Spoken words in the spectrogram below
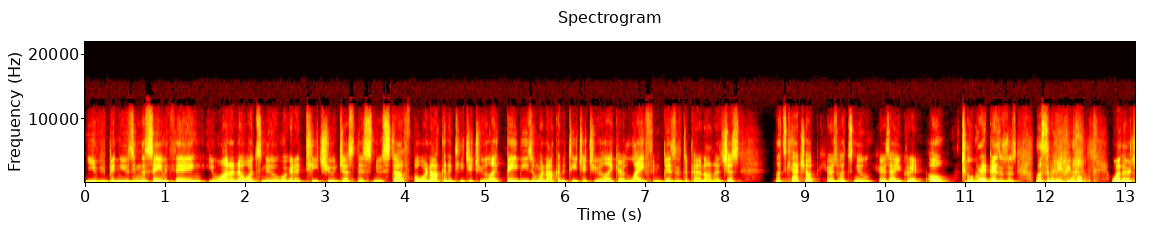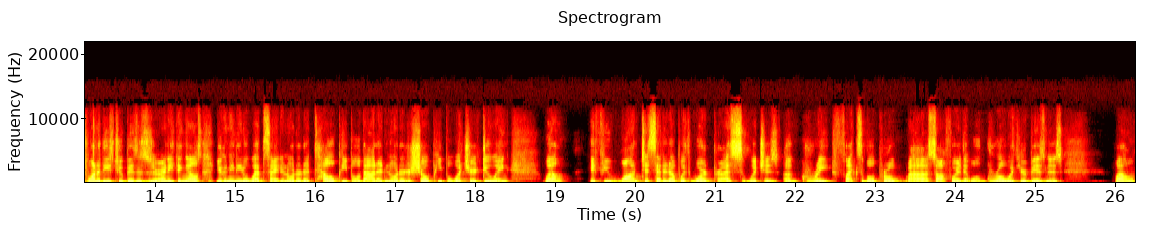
you've been using the same thing. You want to know what's new. We're going to teach you just this new stuff, but we're not going to teach it to you like babies, and we're not going to teach it to you like your life and business depend on it. It's just let's catch up. Here's what's new. Here's how you create it. Oh, two great businesses. Listen to me, people. Whether it's one of these two businesses or anything else, you're going to need a website in order to tell people about it, in order to show people what you're doing. Well, if you want to set it up with WordPress, which is a great flexible pro uh, software that will grow with your business, well,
